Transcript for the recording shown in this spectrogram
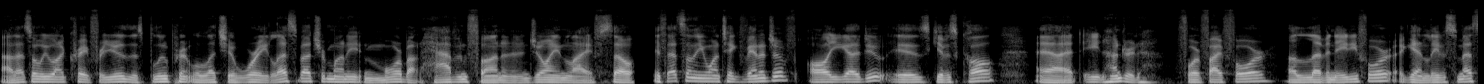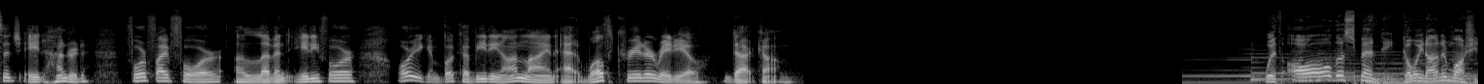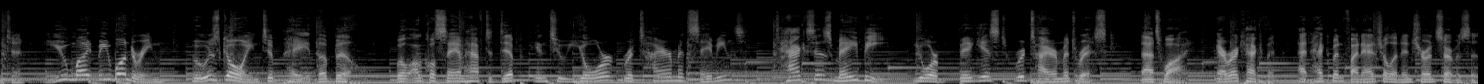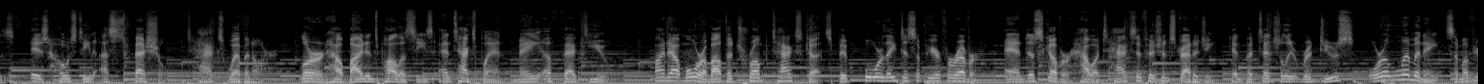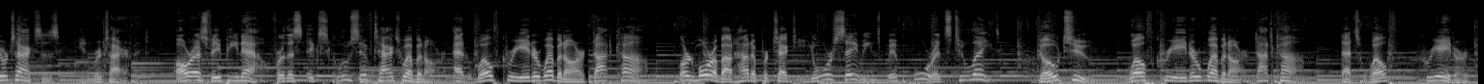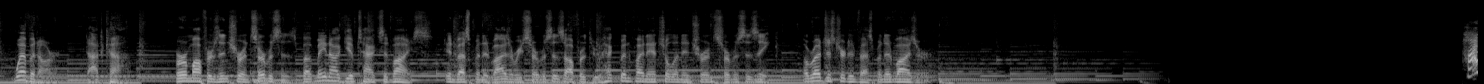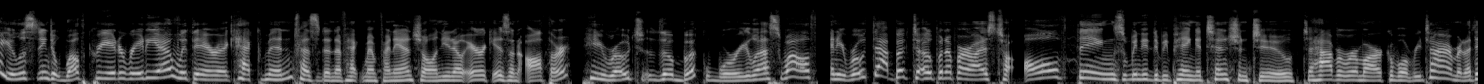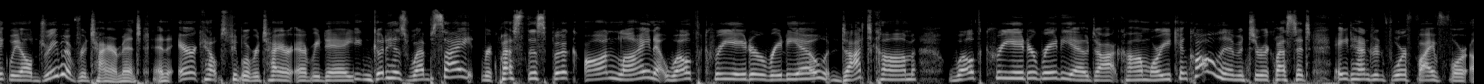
Uh, that's what we want to create for you. This blueprint will let you worry less about your money and more about having fun and enjoying life. So, if that's something you want to take advantage of, all you got to do is give us a call at 800 454 1184. Again, leave us a message 800 454 1184, or you can book a meeting online at wealthcreatorradio.com. With all the spending going on in Washington, you might be wondering who is going to pay the bill. Will Uncle Sam have to dip into your retirement savings? Taxes may be your biggest retirement risk. That's why Eric Heckman at Heckman Financial and Insurance Services is hosting a special tax webinar. Learn how Biden's policies and tax plan may affect you. Find out more about the Trump tax cuts before they disappear forever and discover how a tax efficient strategy can potentially reduce or eliminate some of your taxes in retirement. RSVP now for this exclusive tax webinar at wealthcreatorwebinar.com. Learn more about how to protect your savings before it's too late. Go to wealthcreatorwebinar.com. That's wealthcreatorwebinar.com. Firm offers insurance services but may not give tax advice. Investment advisory services offered through Heckman Financial and Insurance Services Inc., a registered investment advisor. You're listening to Wealth Creator Radio with Eric Heckman, president of Heckman Financial. And you know, Eric is an author. He wrote the book Worry Less Wealth, and he wrote that book to open up our eyes to all things we need to be paying attention to to have a remarkable retirement. I think we all dream of retirement, and Eric helps people retire every day. You can go to his website, request this book online at wealthcreatorradio.com, wealthcreatorradio.com, or you can call him to request it 800 454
